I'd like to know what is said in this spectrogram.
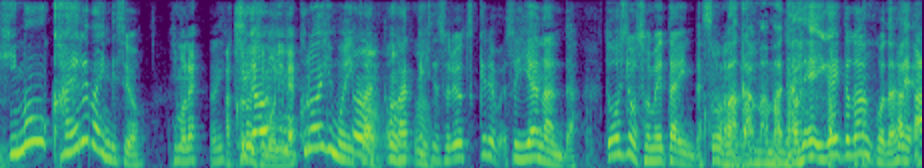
紐を変えればいいんですよ。紐ね。あ違う黒い紐にね。黒い紐にかうん。うん。買ってきてそれをつければそれ嫌なんだ。どうしても染めたいんだ。そうなんだ。わがままだね。意外と頑固だね。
